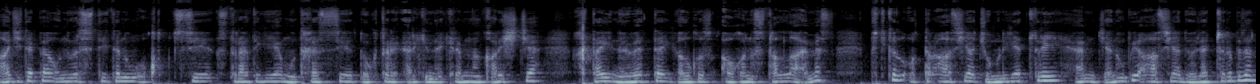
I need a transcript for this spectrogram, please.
Hacettepe Üniversitetining o'qituvchisi, strategiya mutaxassisi doktor Erkin Akramning qarashicha, Xitoy navbatda yolg'iz Afg'onistonla emas, butkul O'rta Osiyo Jumhuriyatlari ham Janubi Osiyo davlatlari bilan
